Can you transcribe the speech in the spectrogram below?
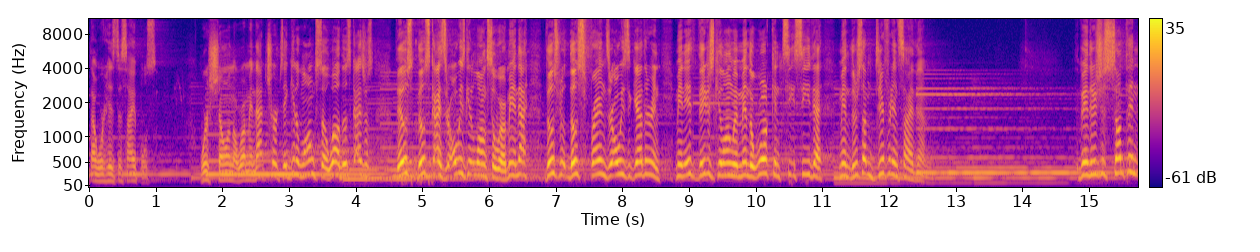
that we're His disciples. We're showing the world. Man, that church they get along so well. Those guys are those those guys are always get along so well. Man, that those those friends are always together, and man, if they just get along with man, the world can t- see that man. There's something different inside them man, there's just something,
